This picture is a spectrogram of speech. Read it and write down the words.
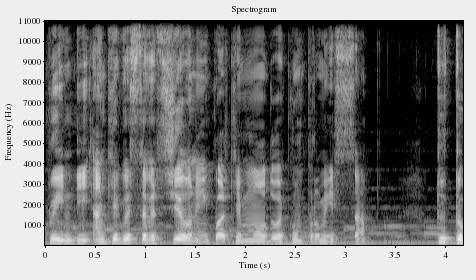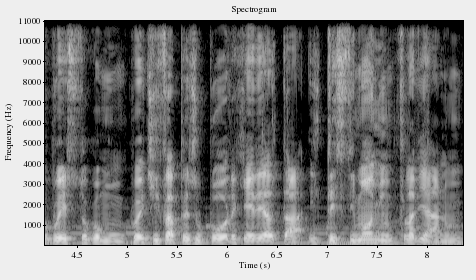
Quindi anche questa versione in qualche modo è compromessa. Tutto questo comunque ci fa presupporre che in realtà il Testimonium Flavianum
